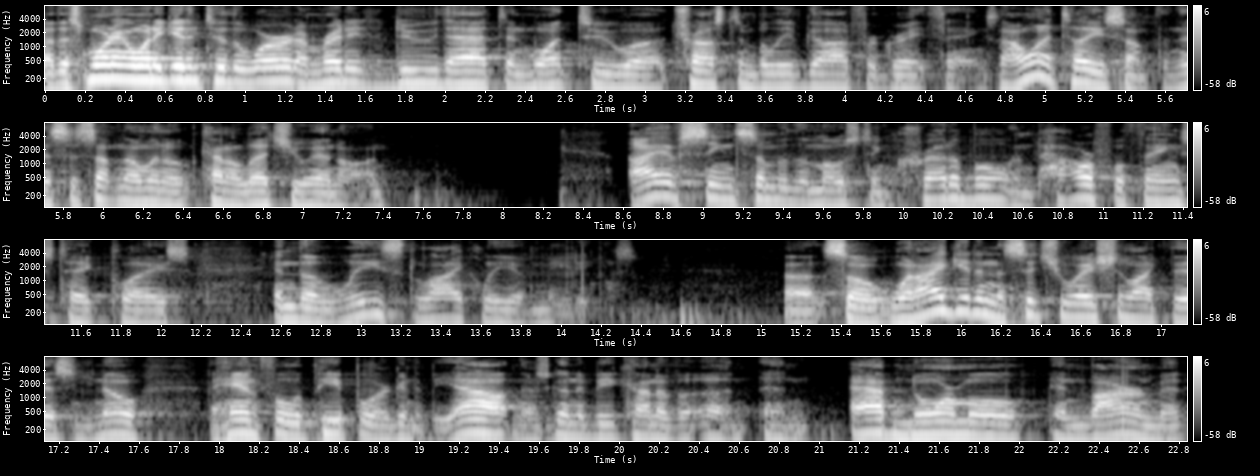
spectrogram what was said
Uh, this morning, I want to get into the Word. I'm ready to do that and want to uh, trust and believe God for great things. Now, I want to tell you something. This is something I'm going to kind of let you in on. I have seen some of the most incredible and powerful things take place in the least likely of meetings. Uh, so, when I get in a situation like this, you know, a handful of people are going to be out, and there's going to be kind of a, an abnormal environment,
